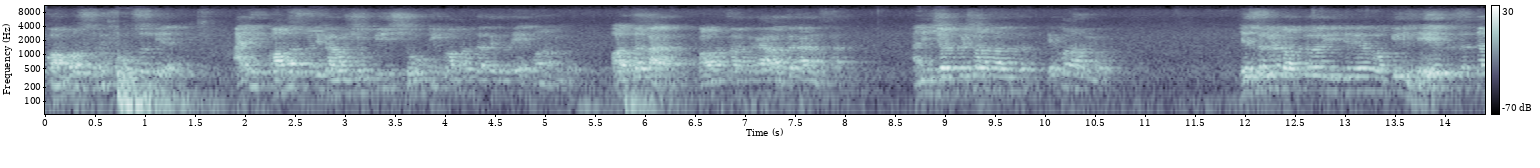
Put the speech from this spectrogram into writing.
कॉमर्समध्ये खूप संधी आहे. आणि कॉमर्समध्ये काय शेवटी शेवटी कॉमर्स जाते तर इकॉनॉमीवर अर्थकारण. कॉमर्सचा अर्थ काय? अर्थकारण असतात आणि जग कशावर चालतं? इकॉनॉमीवर हे सगळे डॉक्टर इंजिनियर वकील हे सध्या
